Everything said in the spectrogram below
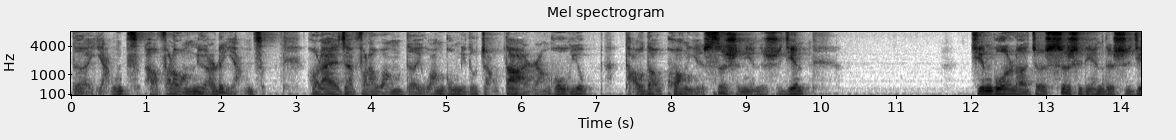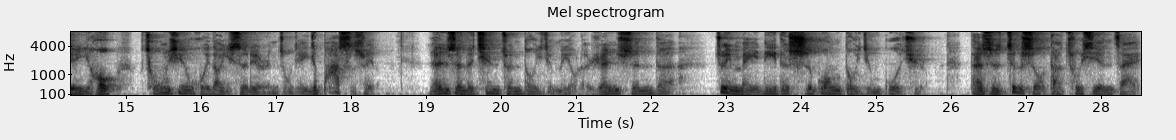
的养子啊，法老王女儿的养子。后来在法老王的王宫里头长大，然后又逃到旷野四十年的时间。经过了这四十年的时间以后，重新回到以色列人中间，已经八十岁了。人生的青春都已经没有了，人生的最美丽的时光都已经过去了。但是这个时候，他出现在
